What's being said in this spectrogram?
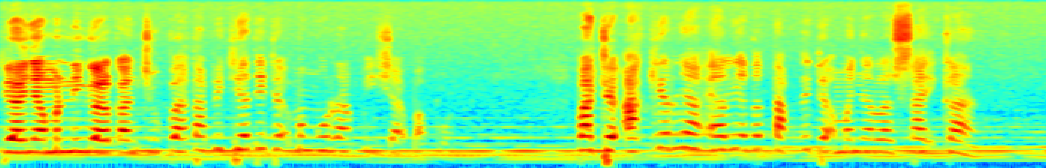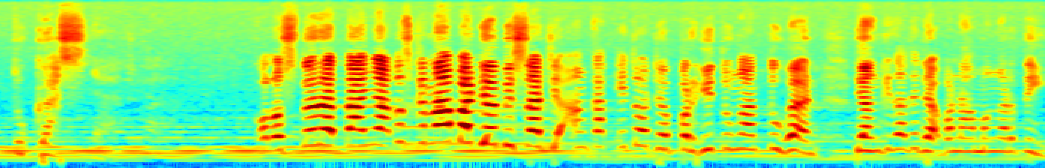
Dia hanya meninggalkan jubah tapi dia tidak mengurapi siapa pun. Pada akhirnya Elia tetap tidak menyelesaikan tugasnya. Kalau saudara tanya terus kenapa dia bisa diangkat itu ada perhitungan Tuhan yang kita tidak pernah mengerti.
